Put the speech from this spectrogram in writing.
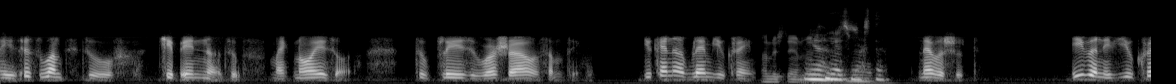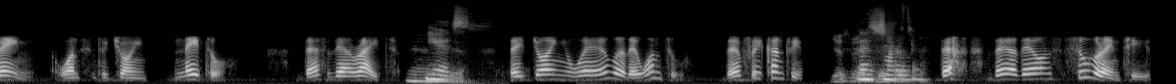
he just wants to chip in or to make noise or to please Russia or something. You cannot blame Ukraine. Understand, Yes. Master. Yes, Master. Never should. Even if Ukraine wants to join NATO, that's their right. Mm. Yes. They join wherever they want to. They're a free country. Yes, Yes, Master. Master. They're, they're their own sovereignty.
